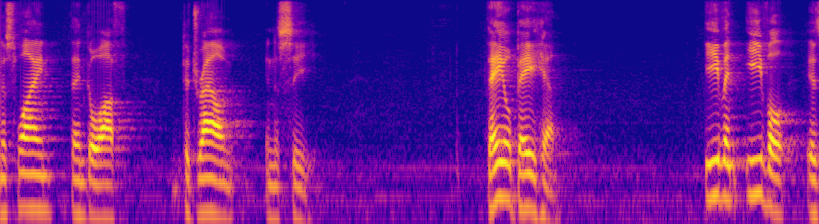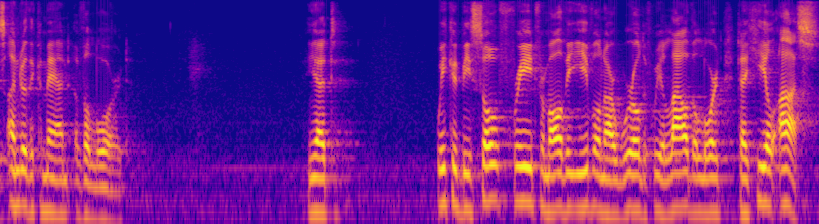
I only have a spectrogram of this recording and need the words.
And the swine then go off to drown in the sea. They obey him. Even evil is under the command of the Lord. Yet, we could be so freed from all the evil in our world if we allow the Lord to heal us.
